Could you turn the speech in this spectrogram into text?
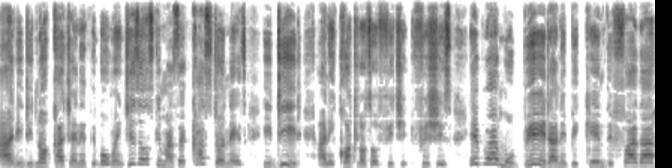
and he did not catch anything. But when Jesus came and said, Cast your net, he did and he caught lots of fishes. Abraham obeyed and he became the father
